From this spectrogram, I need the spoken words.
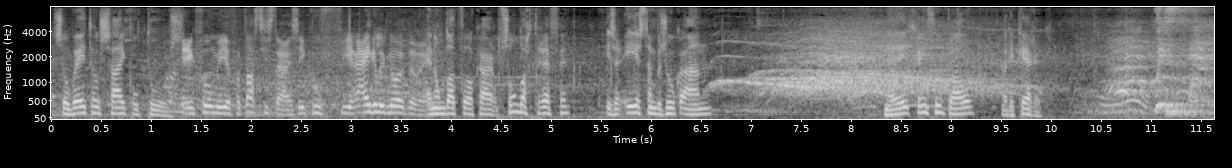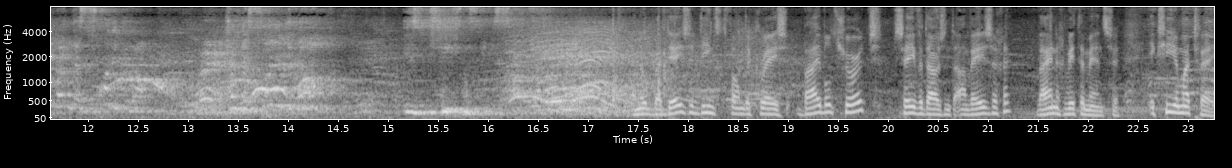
Soweto Cycle Tours. Ik voel me hier fantastisch thuis. Ik hoef hier eigenlijk nooit meer weg. En omdat we elkaar op zondag treffen, is er eerst een bezoek aan... Nee, geen voetbal, maar de kerk. We stand on the solid rock. And the solid is Jesus En ook bij deze dienst van de Grace Bible Church, 7000 aanwezigen, weinig witte mensen. Ik zie er maar twee,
